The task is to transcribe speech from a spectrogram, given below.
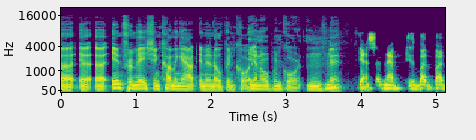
uh, uh, uh, information coming out in an open court. In an open court. Mm -hmm. yeah. Yes, and that, but but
